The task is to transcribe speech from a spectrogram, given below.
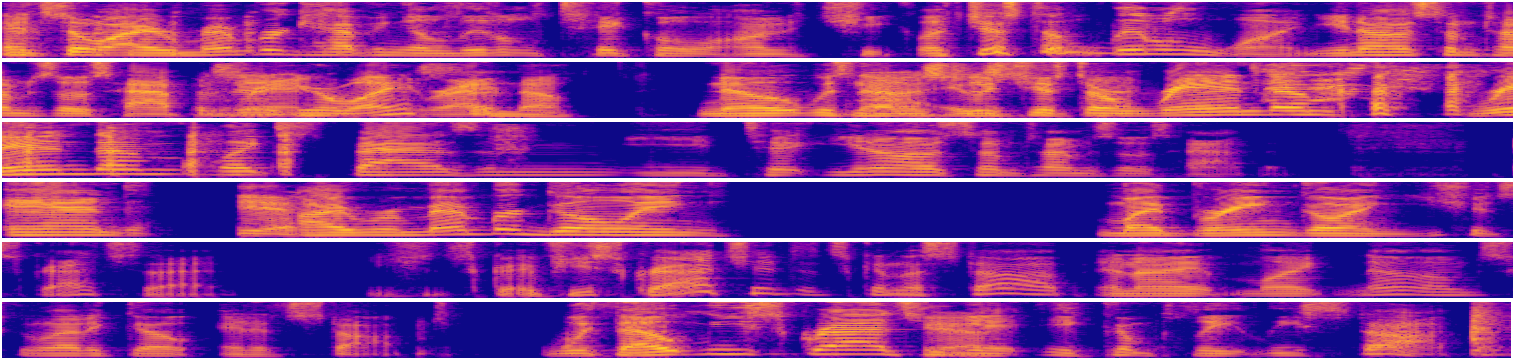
And so I remember having a little tickle on a cheek, like just a little one. You know, how sometimes those happen. Was it your wife? Right? no, no, it was no, not. It was, just, it was just a random, random like spasm. You take, you know how sometimes those happen. And yeah. I remember going, my brain going, you should scratch that you should scratch. if you scratch it, it's going to stop. And I'm like, no, I'm just going to let it go, and it stopped without me scratching yeah. it. It completely stopped,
